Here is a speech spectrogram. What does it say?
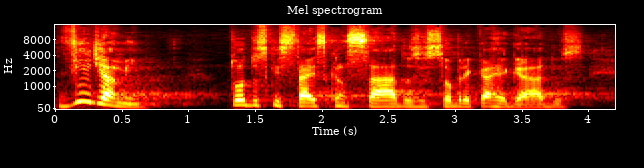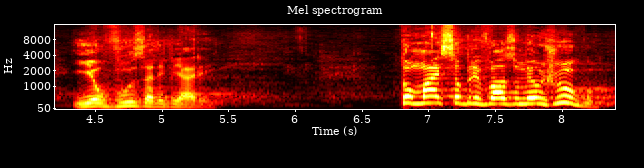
Vinde a mim, todos que estáis cansados e sobrecarregados, e eu vos aliviarei. Tomai sobre vós o meu jugo,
